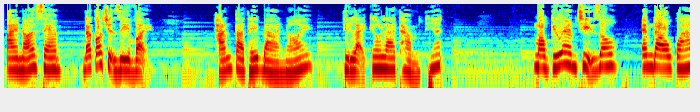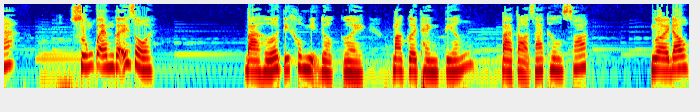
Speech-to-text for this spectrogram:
Ai nói xem, Đã có chuyện gì vậy? Hắn ta thấy bà nói, Thì lại kêu la thảm thiết. Mau cứu em chị dâu, Em đau quá. Súng của em gãy rồi. Bà hứa tí không nhịn được cười, Mà cười thành tiếng. Bà tỏ ra thương xót. Người đâu?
